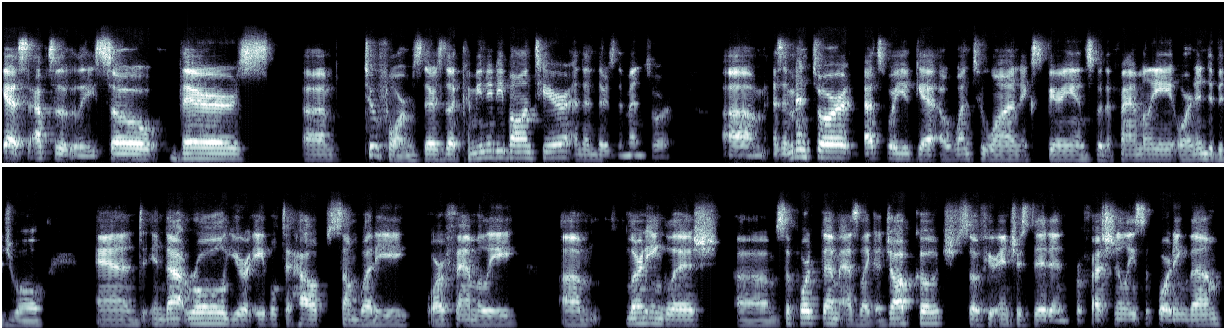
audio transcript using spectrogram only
Yes, absolutely. So there's um, two forms there's the community volunteer, and then there's the mentor. Um, as a mentor, that's where you get a one-to-one experience with a family or an individual. And in that role, you're able to help somebody or a family um, learn English, um, support them as like a job coach. So if you're interested in professionally supporting them,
